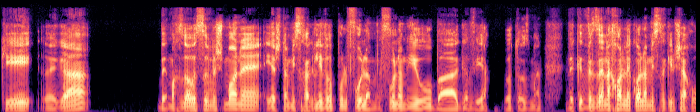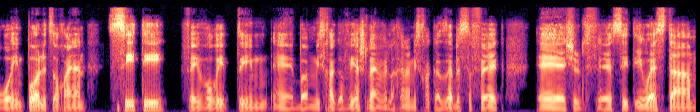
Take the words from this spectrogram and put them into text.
כי, רגע, במחזור 28 יש את המשחק ליברפול פולאם, ופולאם יהיו בגביע באותו זמן. ו- וזה נכון לכל המשחקים שאנחנו רואים פה, לצורך העניין, סיטי פייבוריטים אה, במשחק גביע שלהם, ולכן המשחק הזה בספק, אה, של סיטי ווסטהאם,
